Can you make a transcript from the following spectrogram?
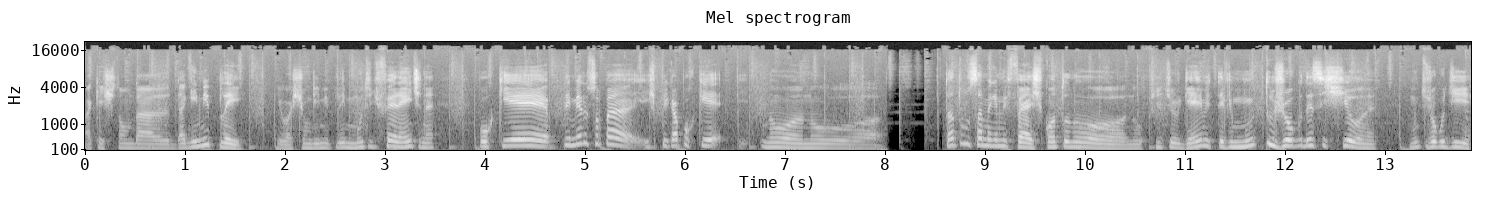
A questão da, da gameplay. Eu achei um gameplay muito diferente, né? Porque, primeiro só para explicar porque no, no tanto no Summer Game Fest quanto no, no Future Game, teve muito jogo desse estilo, né? Muito jogo de,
